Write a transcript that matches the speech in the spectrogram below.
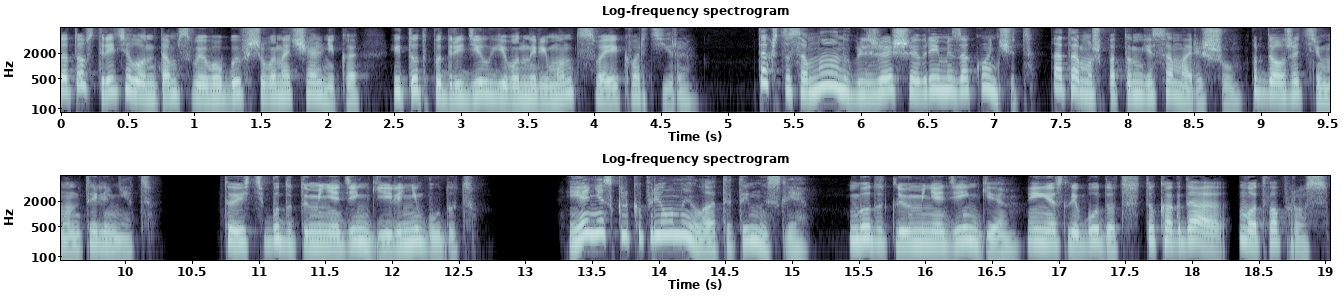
Зато встретил он там своего бывшего начальника, и тот подрядил его на ремонт своей квартиры. Так что со мной он в ближайшее время закончит, а там уж потом я сама решу, продолжать ремонт или нет. То есть будут у меня деньги или не будут. Я несколько приуныла от этой мысли. Будут ли у меня деньги, и если будут, то когда... Вот вопрос.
